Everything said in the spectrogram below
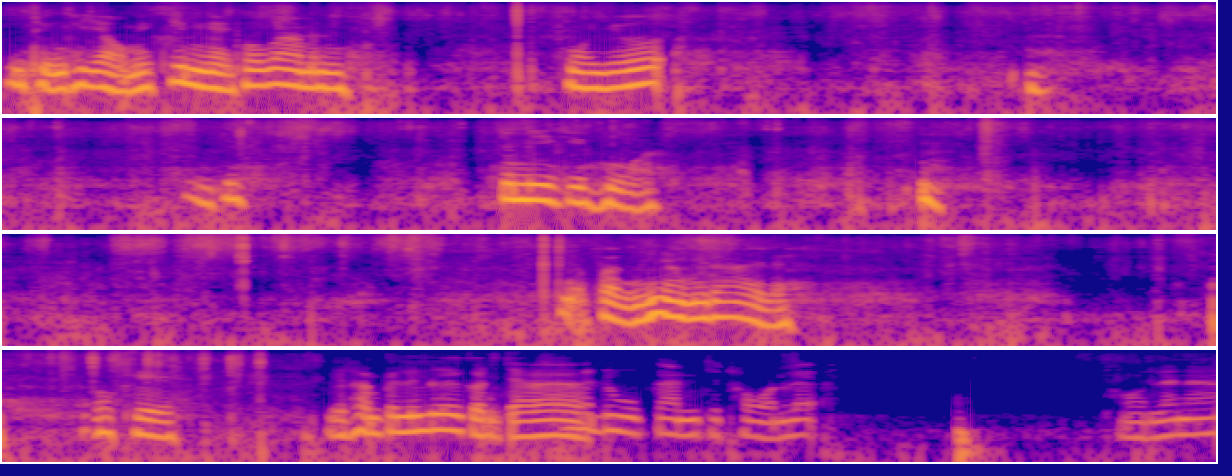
มันถึงเขย่าไม่ขึ้นไง เพราะว่ามันหัวเยอะจะมีกี่หัว เนี่ยฝั่งนี้ยังไม่ได้เลย โอเค เดี๋ยวทำไปเรื่อยๆก่อนจ้า มาดูกันจะถอนแล้ว ถอนแล้วนะ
